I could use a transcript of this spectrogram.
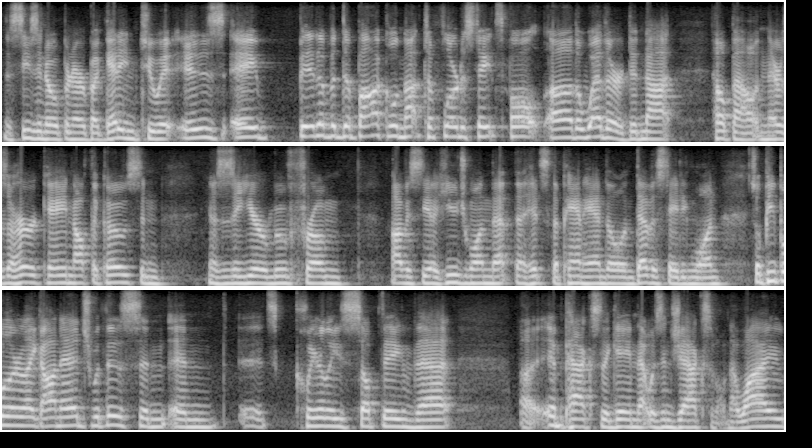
the season opener, but getting to it is a bit of a debacle, not to Florida State's fault. Uh, the weather did not help out, and there's a hurricane off the coast, and you know, this is a year removed from obviously a huge one that, that hits the panhandle and devastating one. So people are like on edge with this, and and it's clearly something that uh, impacts the game that was in Jacksonville. Now, why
